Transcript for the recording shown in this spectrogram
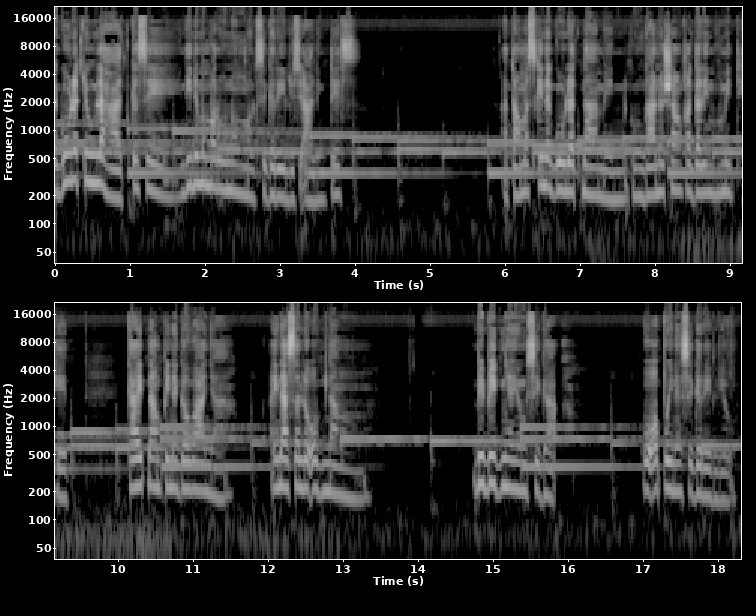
Nagulat yung lahat kasi hindi naman marunong magsigarilyo si Aling Tess. At ang mas kinagulat namin kung gaano siyang kagaling humithit kahit na ang pinagawa niya ay nasa loob ng bibig niya yung siga o apoy ng sigarilyo.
